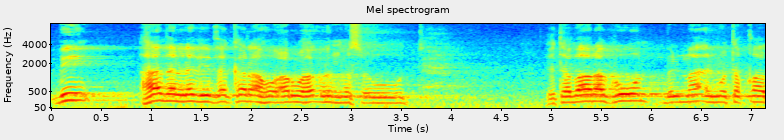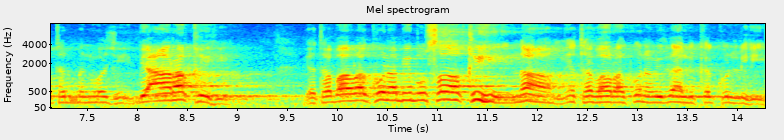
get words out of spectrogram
بهذا الذي ذكره عروة بن مسعود. يتباركون بالماء المتقاطر من وجهه بعرقه. يتباركون ببصاقه. نعم يتباركون بذلك كله.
